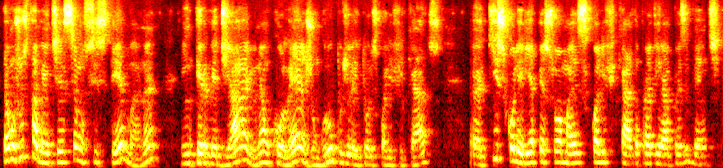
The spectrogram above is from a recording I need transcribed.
Então, justamente esse é um sistema, né, intermediário, né, um colégio, um grupo de eleitores qualificados, eh, que escolheria a pessoa mais qualificada para virar presidente,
